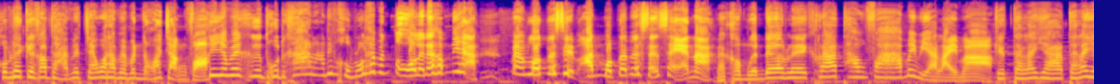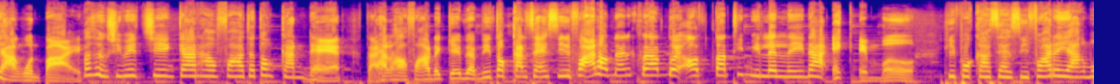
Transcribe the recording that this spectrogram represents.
ผมเลยเกิดคำถามในใจว่าทำไมมันน้อยจังฟ้านี่ยังไม่คืนทุนค่าน้ำที่ผมลดให้มันโตเลยนะครับเนี่ยแม่งลดไปสิบอันหมดไปเป็นแสนๆน่ะ แล้วก็เหมือนเดิมเลยครับทำฟาร์มไม่มีอะไรมากเก็บแต่ละอย่างแต่ละอย่างวนไปถ้าถึงชีวิตจริงการทำฟาร์มจะต้องกันแดด แต่ถ้าทำฟาร์มในเกมแบบนี้ต้องกันแสงสีฟ้าเท่านั้นครับ โดยออฟตัดที่มีเลนเลน่า X Ember ที่พอการแสงสีฟ้าได้อย่างหม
